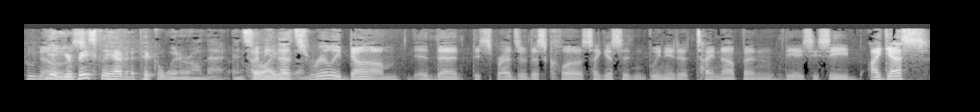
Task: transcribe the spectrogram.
who knows? Yeah, you're basically having to pick a winner on that, and so I mean, got- that's really dumb eh, that the spreads are this close. I guess it, we need to tighten up in the ACC. I guess.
